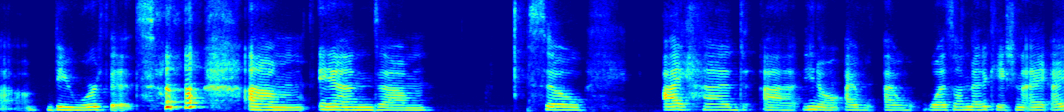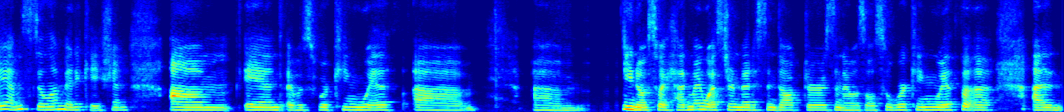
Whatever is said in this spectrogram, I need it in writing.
uh, be worth it? Um, and um, so I had, uh, you know, I I was on medication. I, I am still on medication, um, and I was working with, um, um, you know, so I had my Western medicine doctors, and I was also working with a, a,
